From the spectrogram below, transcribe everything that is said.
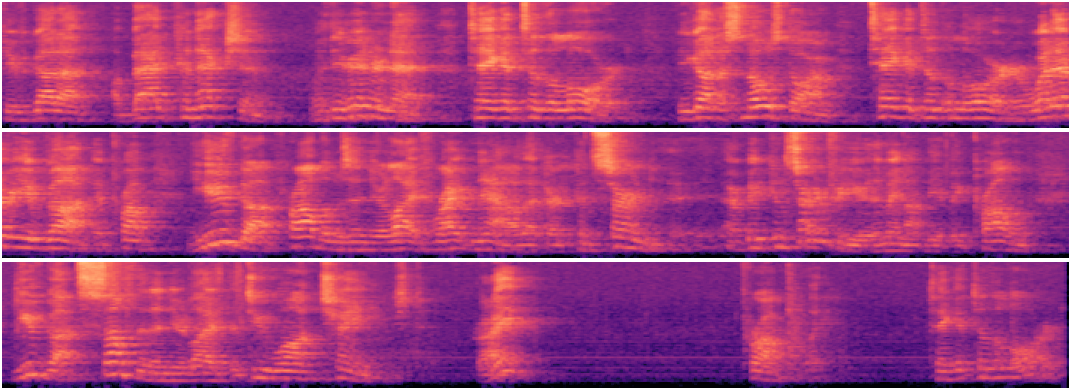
If you've got a, a bad connection with your internet, take it to the Lord. If you've got a snowstorm, take it to the Lord. Or whatever you've got. You've got problems in your life right now that are concerned, are a big concern for you. They may not be a big problem, You've got something in your life that you want changed, right? Probably. Take it to the Lord.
